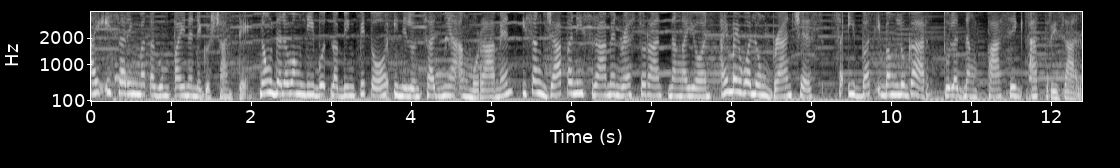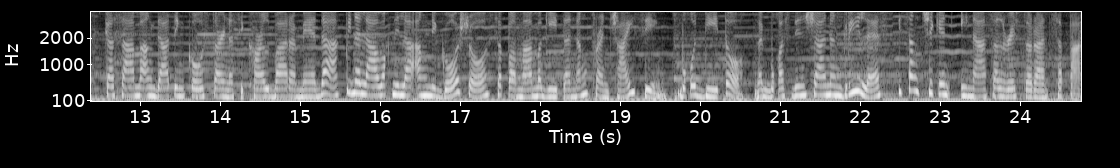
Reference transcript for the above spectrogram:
ay isa ring matagumpay na negosyante. Noong 2017, inilunsad niya ang Muramen, isang Japanese ramen restaurant na ngayon ay may walong branches sa iba't ibang lugar tulad ng Pasig at Rizal. Kasama ang dating co-star na si Carl Barameda, pinalawak nila ang negosyo sa pamamagitan ng franchising. Bukod dito, nagbukas din siya ng Grilles, isang chicken inasal restaurant sa Pasig.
